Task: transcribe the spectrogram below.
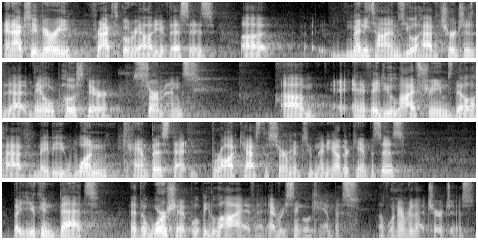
And actually, a very practical reality of this is uh, many times you'll have churches that they will post their sermons. Um, and if they do live streams, they'll have maybe one campus that broadcasts the sermon to many other campuses. But you can bet that the worship will be live at every single campus of whatever that church is.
